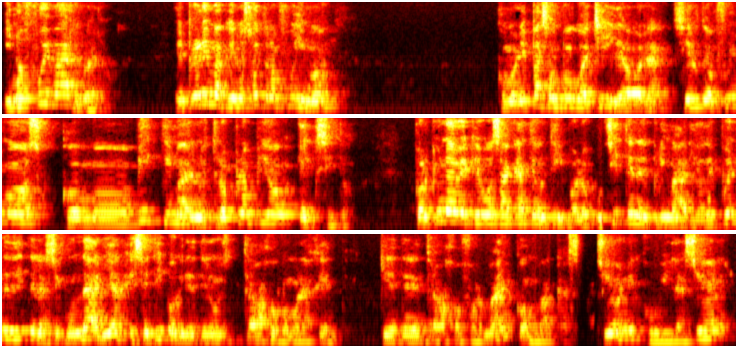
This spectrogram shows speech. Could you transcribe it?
Y nos fue bárbaro. El problema es que nosotros fuimos, como le pasa un poco a Chile ahora, ¿cierto? Fuimos como víctimas de nuestro propio éxito. Porque una vez que vos sacaste a un tipo, lo pusiste en el primario, después le diste la secundaria, ese tipo quiere tener un trabajo como la gente. Quiere tener un trabajo formal, con vacaciones, jubilaciones,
